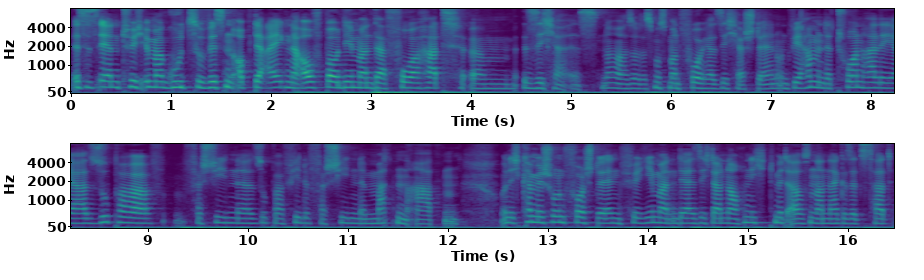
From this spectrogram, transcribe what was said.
es ist eher natürlich immer gut zu wissen, ob der eigene Aufbau, den man davor hat, ähm, sicher ist. Ne? Also das muss man vorher sicherstellen. Und wir haben in der Turnhalle ja super verschiedene, super viele verschiedene Mattenarten. Und ich kann mir schon vorstellen, für jemanden, der sich dann auch nicht mit auseinandergesetzt hat,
